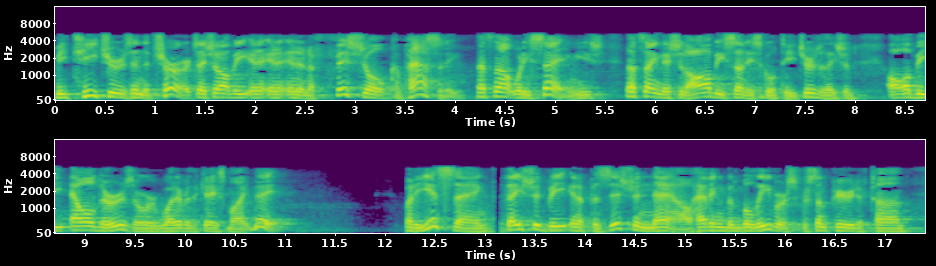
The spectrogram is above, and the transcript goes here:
be teachers in the church. They should all be in, in, in, an official capacity. That's not what he's saying. He's not saying they should all be Sunday school teachers or they should all be elders or whatever the case might be. But he is saying they should be in a position now, having been believers for some period of time,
